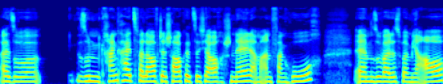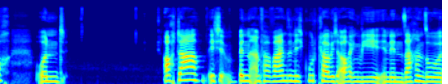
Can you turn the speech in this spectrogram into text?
Also so ein Krankheitsverlauf, der schaukelt sich ja auch schnell am Anfang hoch. Ähm, so war das bei mir auch. Und auch da, ich bin einfach wahnsinnig gut, glaube ich, auch irgendwie in den Sachen so,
